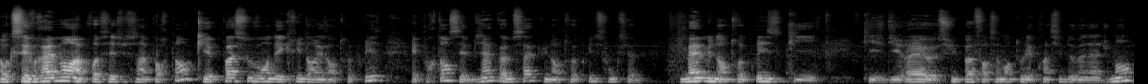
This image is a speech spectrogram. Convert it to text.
Donc c'est vraiment un processus important qui n'est pas souvent décrit dans les entreprises, et pourtant c'est bien comme ça qu'une entreprise fonctionne. Même une entreprise qui, qui je dirais, ne suit pas forcément tous les principes de management,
